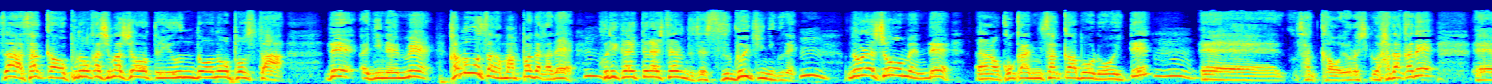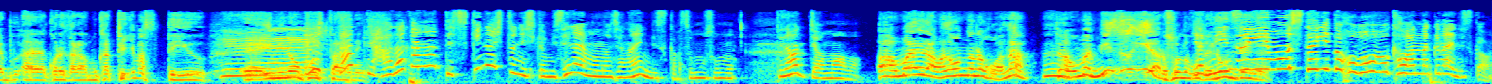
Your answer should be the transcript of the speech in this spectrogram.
さあ、サッカーをプロ化しましょうという運動のポスター。で、2年目、鎌本さんが真っ裸で、振り返ってらっしゃるんですよ。すごい筋肉で。で、俺は正面で、あの、股間にサッカーボールを置いて、えーサッカーをよろしく裸で、えーこれから向かっていきますっていう、えー意味のポスターやねんだって裸なんて好きな人にしか見せないものじゃないんですかそもそも。ってなっちゃう、まあは。あ、お前らはな、女の子はな。じゃあお前水着やろ、そんなこいや、水着も4点下や着とほぼほぼ変わんなくないですか？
